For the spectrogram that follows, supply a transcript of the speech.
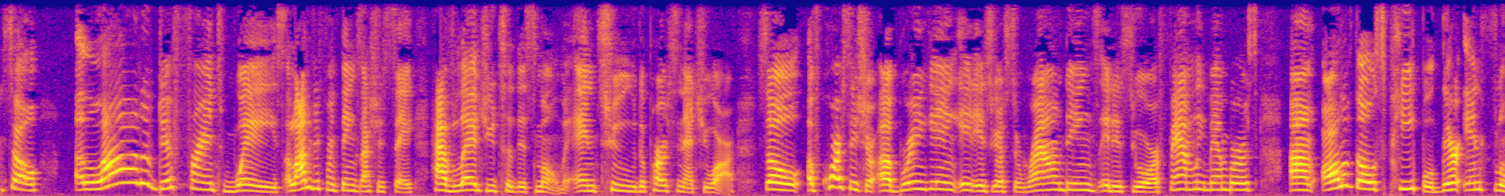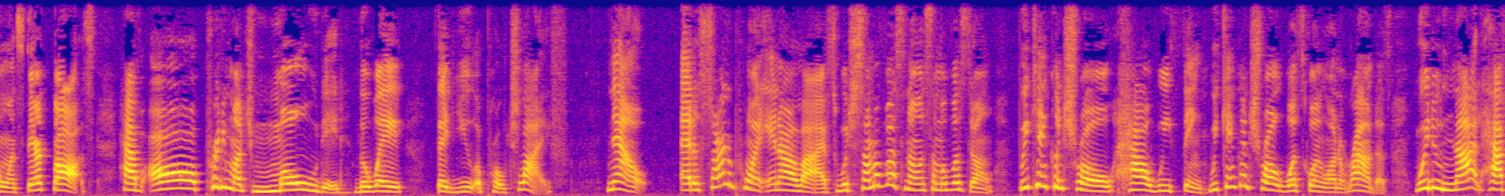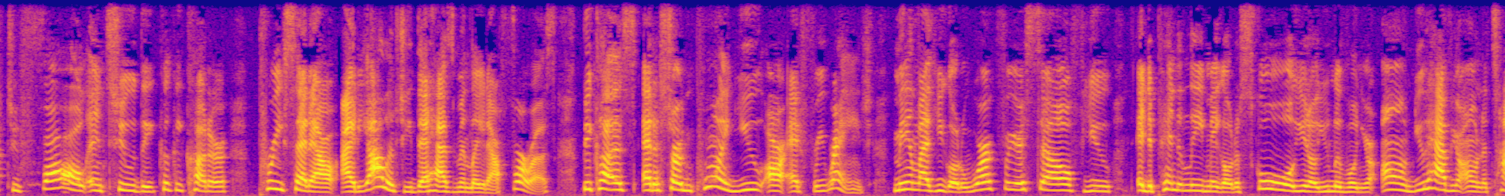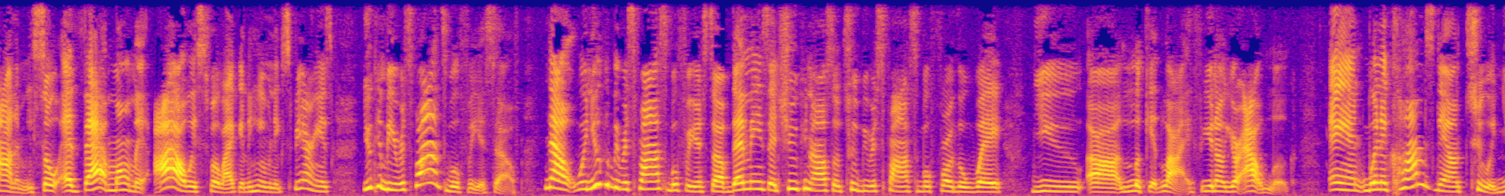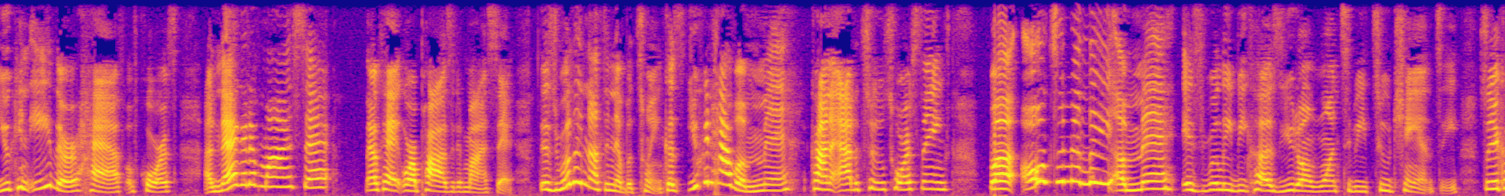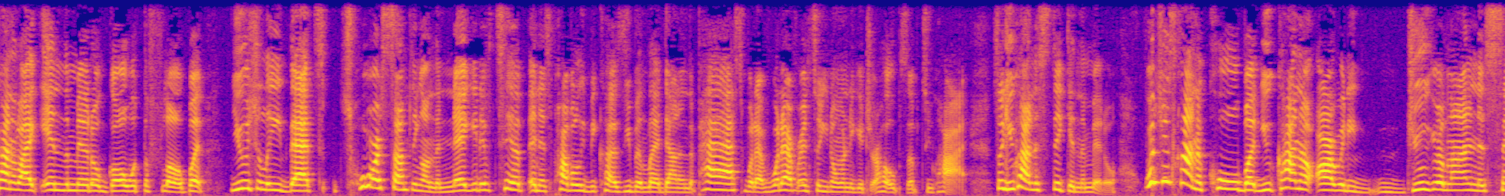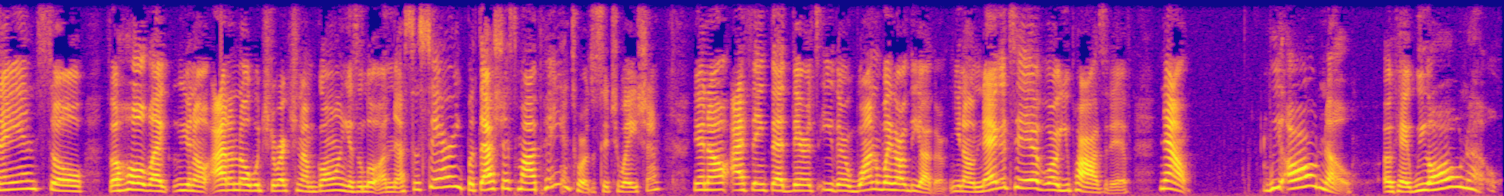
So, a lot of different ways, a lot of different things, I should say, have led you to this moment and to the person that you are. So, of course, it's your upbringing, it is your surroundings, it is your family members. Um, all of those people, their influence, their thoughts have all pretty much molded the way that you approach life. Now, at a certain point in our lives, which some of us know and some of us don't, we can control how we think. We can control what's going on around us. We do not have to fall into the cookie cutter pre-set out ideology that has been laid out for us because at a certain point you are at free range meaning like you go to work for yourself you independently may go to school you know you live on your own you have your own autonomy so at that moment i always feel like in the human experience you can be responsible for yourself now when you can be responsible for yourself that means that you can also too be responsible for the way you uh, look at life you know your outlook and when it comes down to it, you can either have, of course, a negative mindset, okay, or a positive mindset. There's really nothing in between because you can have a meh kind of attitude towards things, but ultimately, a meh is really because you don't want to be too chancy. So you're kind of like in the middle, go with the flow. But usually that's towards something on the negative tip and it's probably because you've been let down in the past whatever whatever and so you don't want to get your hopes up too high. So you kind of stick in the middle which is kind of cool but you kind of already drew your line in the sand so the whole like you know i don't know which direction i'm going is a little unnecessary but that's just my opinion towards the situation. You know i think that there's either one way or the other you know negative or you positive. Now we all know okay we all know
